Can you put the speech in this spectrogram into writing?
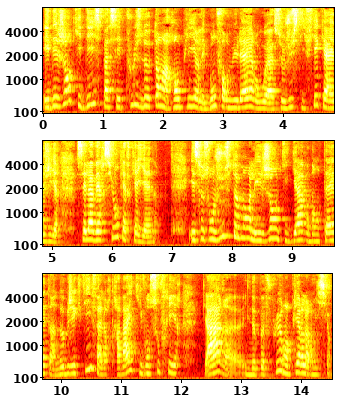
et des gens qui disent passer plus de temps à remplir les bons formulaires ou à se justifier qu'à agir. C'est la version kafkaïenne. Et ce sont justement les gens qui gardent en tête un objectif à leur travail qui vont souffrir, car euh, ils ne peuvent plus remplir leur mission.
